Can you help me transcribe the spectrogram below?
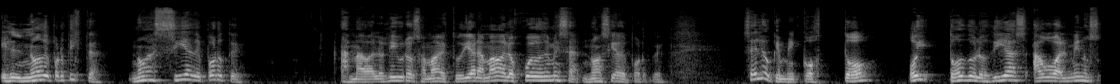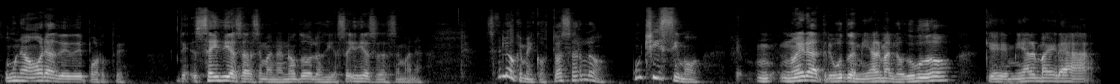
el no deportista, no hacía deporte. Amaba los libros, amaba estudiar, amaba los juegos de mesa, no hacía deporte. ¿Sabes lo que me costó? Hoy todos los días hago al menos una hora de deporte. seis días a la semana, no todos los días, seis días a la semana. ¿Sabes lo que me costó hacerlo? Muchísimo. No era atributo de mi alma, lo dudo, que mi alma era,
